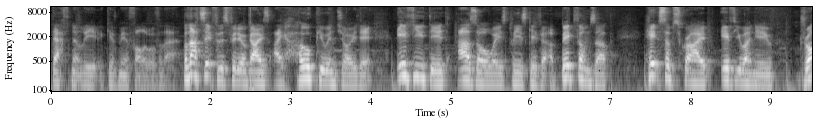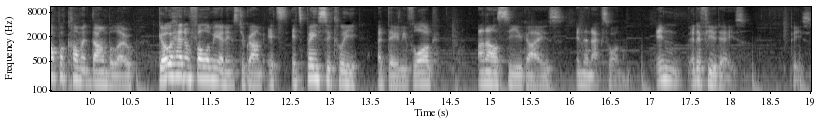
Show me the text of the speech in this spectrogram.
definitely give me a follow over there. But that's it for this video, guys. I hope you enjoyed it. If you did, as always, please give it a big thumbs up, hit subscribe if you are new, drop a comment down below, go ahead and follow me on Instagram. It's, it's basically a daily vlog, and I'll see you guys in the next one in, in a few days. Peace.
